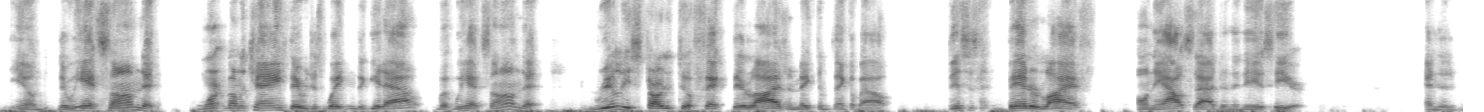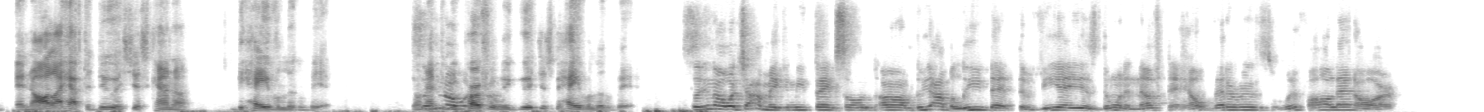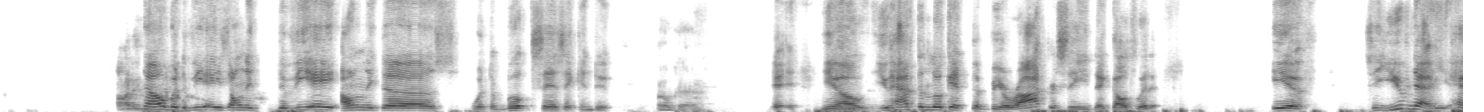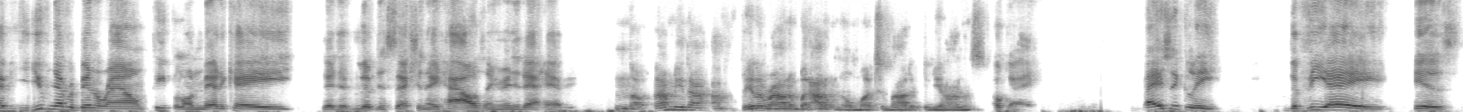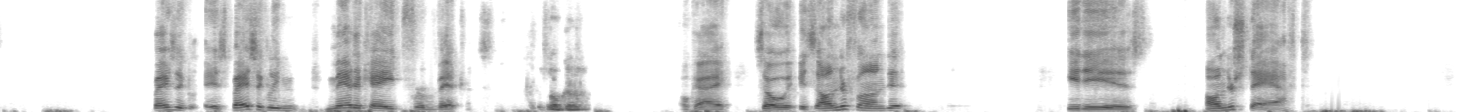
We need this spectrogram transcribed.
you know we had some that weren't going to change they were just waiting to get out but we had some that really started to affect their lives and make them think about this is better life on the outside than it is here. And and all i have to do is just kind of behave a little bit. Don't so have to be perfectly good just behave a little bit so you know what y'all making me think. So um, do y'all believe that the VA is doing enough to help veterans with all that, or no? But the VA is only the VA only does what the book says it can do. Okay. It, you know, you have to look at the bureaucracy that goes with it. If see, you've never have you've never been around people on Medicaid that have lived in Section Eight housing or any of that, have you? No, I mean I, have been around them, but I don't know much about it to be honest. Okay. Basically, the VA is basically it's basically Medicaid for veterans. Okay. Okay. So it's underfunded. It is understaffed.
